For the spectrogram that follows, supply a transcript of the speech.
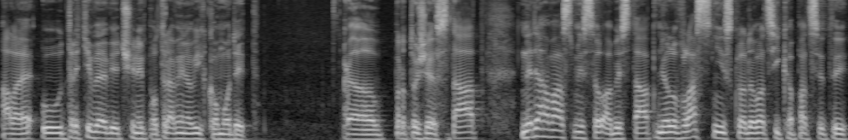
ale u drtivé většiny potravinových komodit. Eh, protože stát nedává smysl, aby stát měl vlastní skladovací kapacity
